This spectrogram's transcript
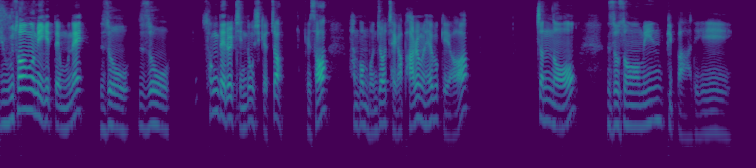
유성음이기 때문에 조, 조 성대를 진동시켰죠. 그래서 한번 먼저 제가 발음을 해볼게요. 쩐노, 조조민, 빗바데.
